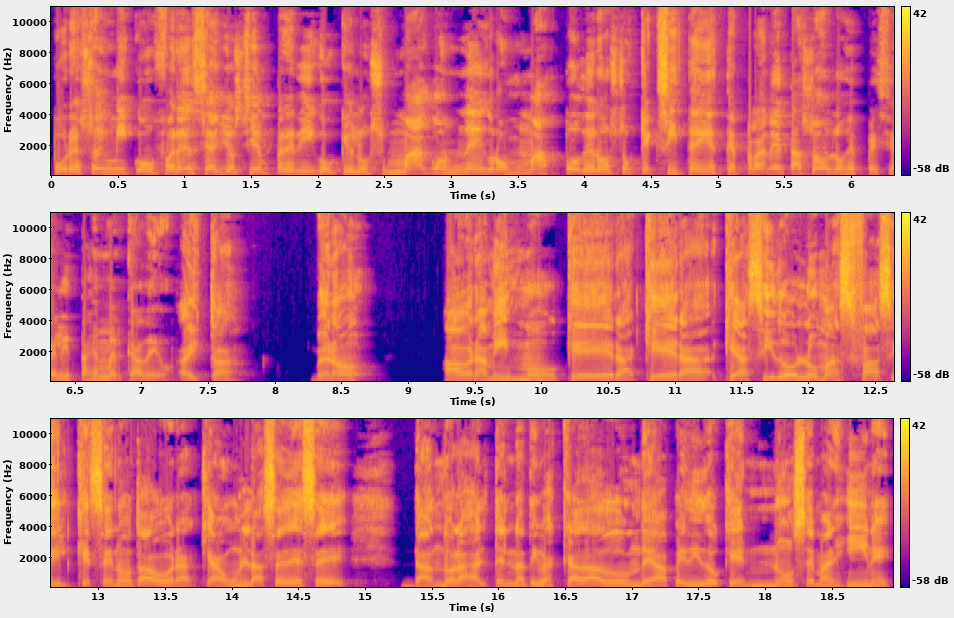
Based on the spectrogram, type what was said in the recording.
Por eso en mi conferencia yo siempre digo que los magos negros más poderosos que existen en este planeta son los especialistas en mercadeo. Ahí está. Bueno, ahora mismo, ¿qué era, qué era, qué ha sido lo más fácil que se nota ahora? Que aún la CDC, dando las alternativas que ha dado, donde ha pedido que no se margine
